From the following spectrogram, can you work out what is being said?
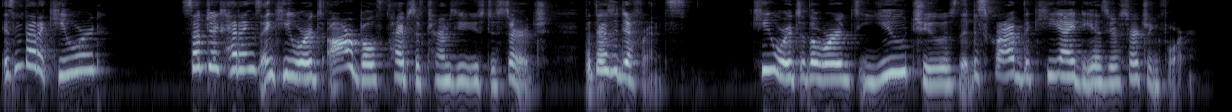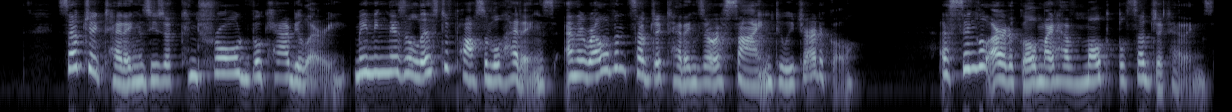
isn't that a keyword? Subject headings and keywords are both types of terms you use to search, but there's a difference. Keywords are the words you choose that describe the key ideas you're searching for. Subject headings use a controlled vocabulary, meaning there's a list of possible headings, and the relevant subject headings are assigned to each article. A single article might have multiple subject headings,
